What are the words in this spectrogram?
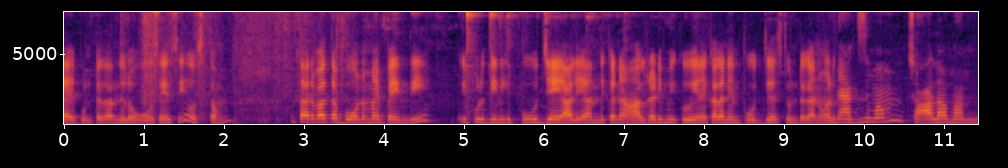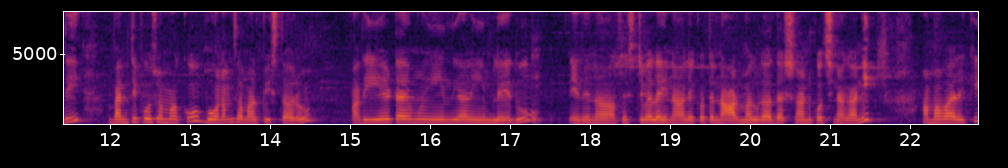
టైప్ ఉంటుంది అందులో పోసేసి వస్తాం. తర్వాత బోనం అయిపోయింది. ఇప్పుడు దీనికి పూజ చేయాలి. అందుకని ఆల్రెడీ మీకు వెనకాల నేను పూజ చేస్తుంటే కనబడు మ్యాక్సిమం చాలామంది బంతి పోషమ్మకు బోనం సమర్పిస్తారు. అది ఏ టైం ఏంది అని ఏం లేదు. ఏదైనా ఫెస్టివల్ అయినా లేకపోతే నార్మల్గా దర్శనానికి వచ్చినా కానీ అమ్మవారికి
